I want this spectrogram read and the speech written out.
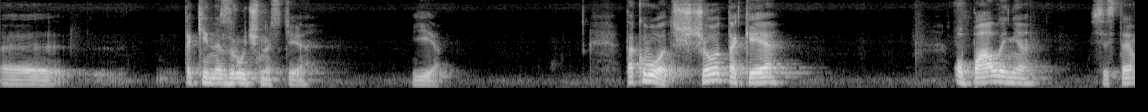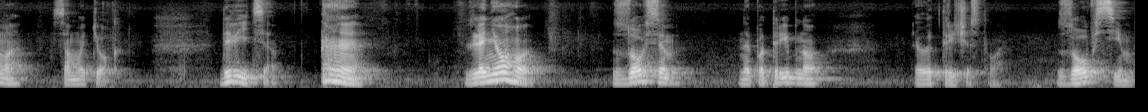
е, такі незручності є. Так от, що таке опалення система самотьок? Дивіться, для нього зовсім не потрібно електричество. Зовсім.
